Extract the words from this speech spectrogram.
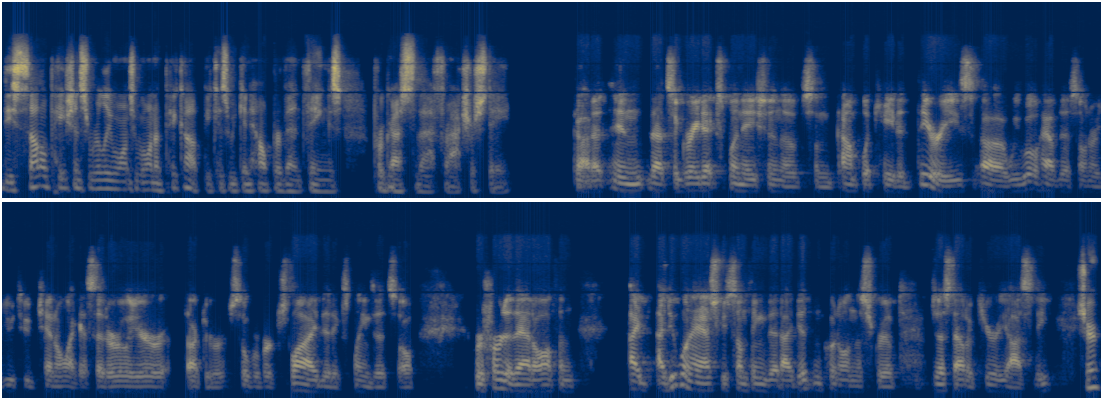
these subtle patients are really ones we want to pick up because we can help prevent things progress to that fracture state. Got it. And that's a great explanation of some complicated theories. Uh, we will have this on our YouTube channel, like I said earlier, Dr. Silverberg's slide that explains it. So refer to that often. I, I do want to ask you something that I didn't put on the script just out of curiosity. Sure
